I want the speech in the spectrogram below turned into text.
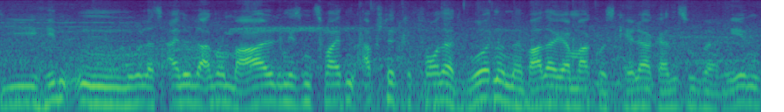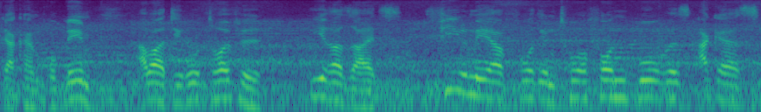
die hinten nur das ein oder andere Mal in diesem zweiten Abschnitt gefordert wurden. Und dann war da ja Markus Keller ganz souverän, gar kein Problem. Aber die Roten Teufel ihrerseits viel mehr vor dem Tor von Boris Ackers.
